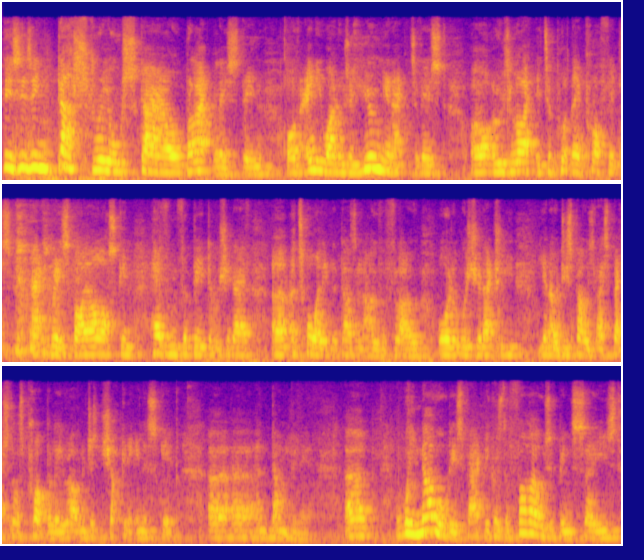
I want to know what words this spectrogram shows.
This is industrial scale blacklisting of anyone who's a union activist or who's likely to put their profits at risk by asking, heaven forbid, that we should have uh, a toilet that doesn't overflow or that we should actually, you know, dispose of asbestos properly rather than just chucking it in a skip uh, uh, and dumping it. Uh, we know all this fact because the files have been seized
